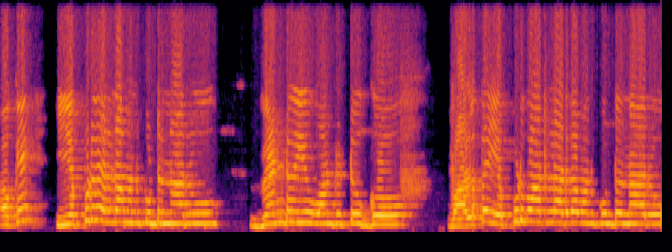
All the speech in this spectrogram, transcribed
okay ఎప్పుడు వెళ్దాం అనుకుంటున్నారు? When do you want to go వాళ్ళతో ఎప్పుడు మాట్లాడదాం అనుకుంటున్నారు?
